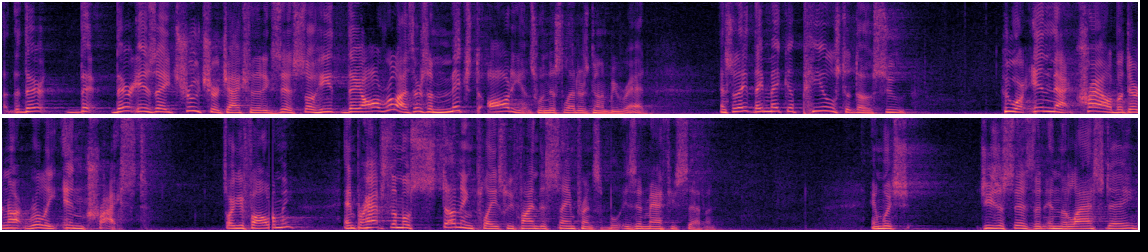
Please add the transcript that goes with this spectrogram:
there, there, there is a true church actually that exists. So he, they all realize there's a mixed audience when this letter is going to be read. And so they, they make appeals to those who, who are in that crowd, but they're not really in Christ. So are you following me? And perhaps the most stunning place we find this same principle is in Matthew 7, in which Jesus says that in the last day,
